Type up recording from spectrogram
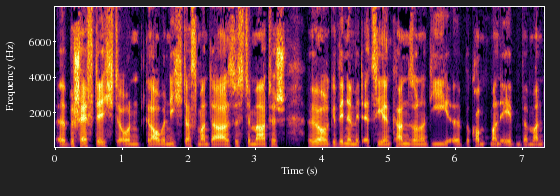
äh, beschäftigt und glaube nicht, dass man da systematisch höhere Gewinne mit erzielen kann, sondern die äh, bekommt man eben, wenn man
